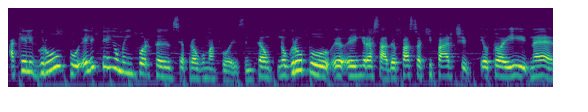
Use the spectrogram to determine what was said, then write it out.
aquele grupo ele tem uma importância para alguma coisa. Então, no grupo, eu, é engraçado, eu faço aqui parte, eu tô aí, né,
